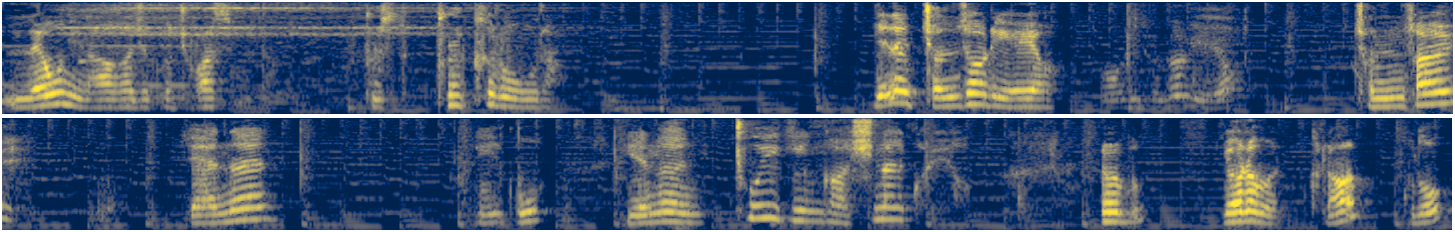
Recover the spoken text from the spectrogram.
레온이 나와가지고 좋았습니다. 불, 불크로우랑 얘는 전설이에요. 아, 이게 전설이에요? 전설 얘는 아니고 얘는 초이기인가 신할 거예요. 여러분 여러분 그럼 구독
